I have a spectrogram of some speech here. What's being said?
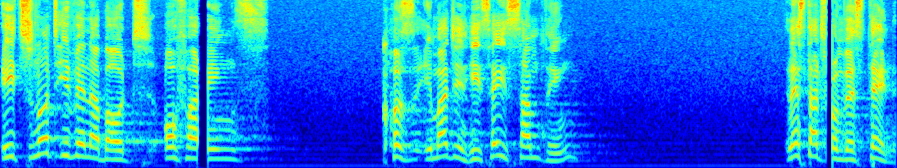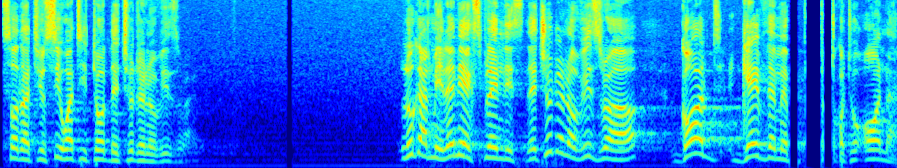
It's not even about offerings. Because imagine he says something. Let's start from verse 10 so that you see what he taught the children of Israel. Look at me, let me explain this. The children of Israel, God gave them a protocol to honor.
